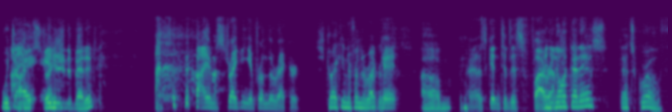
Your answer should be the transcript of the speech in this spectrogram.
which I I, aided and abetted, I am striking it from the record. striking it from the record. Okay. Um, All right, let's get into this fire and you know what that is? That's growth.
